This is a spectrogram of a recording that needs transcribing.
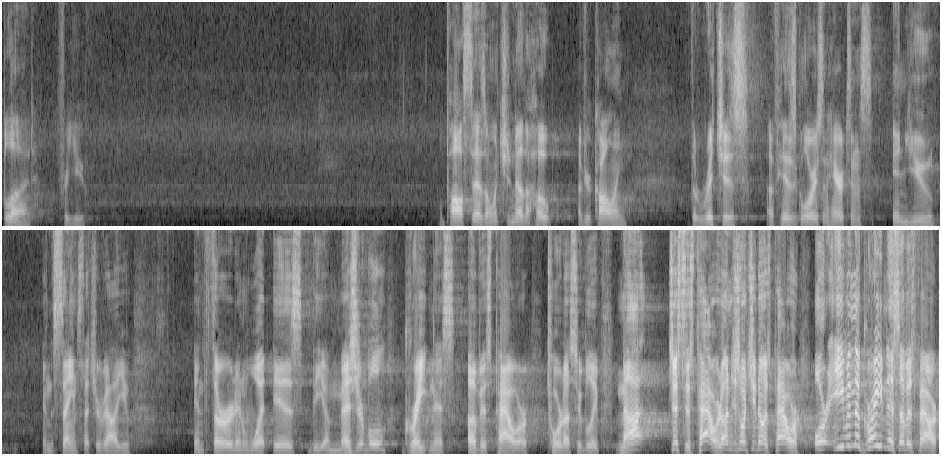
blood for you. Well, Paul says, I want you to know the hope of your calling, the riches of his glorious inheritance in you, in the saints, that's your value. And third, and what is the immeasurable greatness of his power toward us who believe? Not just his power. Doesn't just want you to know his power or even the greatness of his power.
